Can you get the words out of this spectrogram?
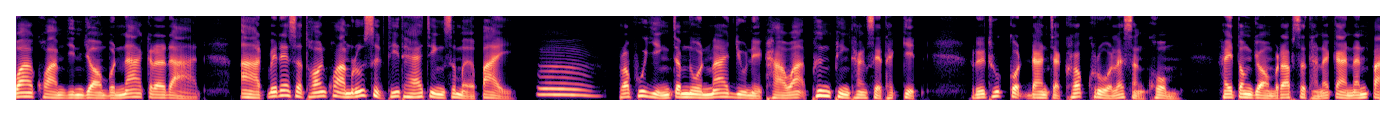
ว่าความยินยอมบนหน้ากระดาษ อาจไม่ได้สะท้อนความรู้สึกที่แท้จริงเสมอไปอืมเพราะผู้หญิงจำนวนมากอยู่ในภาวะพึ่งพิงทางเศรษฐกิจ หรือถูกกดดันจากครอบครัวและสังคม ให้ต้องยอมรับสถานการณ์นั้นไป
